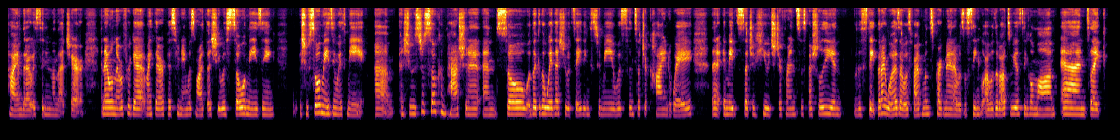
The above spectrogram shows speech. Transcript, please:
time that I was sitting on that chair. And I will never forget my therapist. Her name was Martha. She was so amazing. She was so amazing with me um, and she was just so compassionate and so like the way that she would say things to me was in such a kind way that it made such a huge difference especially in the state that i was. I was five months pregnant. I was a single i was about to be a single mom. And like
